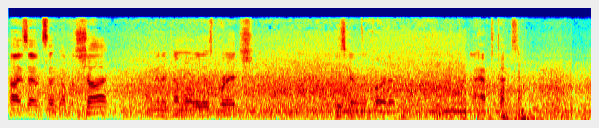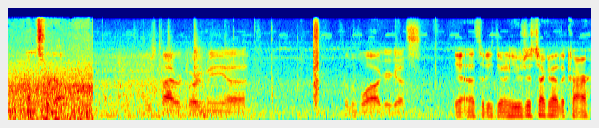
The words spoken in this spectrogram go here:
Ty's out setting up a shot. I'm gonna come over this bridge. He's gonna record it. I have to text him. I almost forgot. There's Ty recording me uh, for the vlog, I guess. Yeah, that's what he's doing. He was just checking out the car.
